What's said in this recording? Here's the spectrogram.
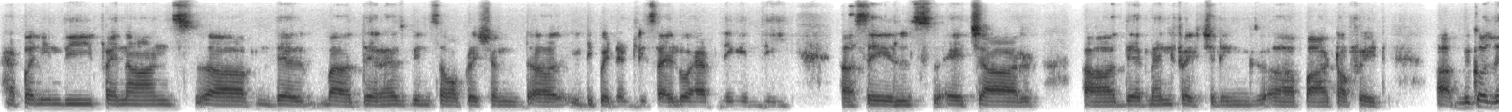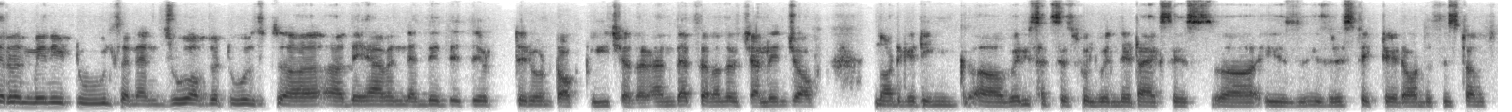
happen in the finance. Uh, there, uh, there has been some operation uh, independently silo happening in the uh, sales, HR, uh, their manufacturing uh, part of it. Uh, because there are many tools and, and zoo of the tools uh, uh, they have and, and they, they, they don't talk to each other. And that's another challenge of not getting uh, very successful when data access uh, is is restricted or the systems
